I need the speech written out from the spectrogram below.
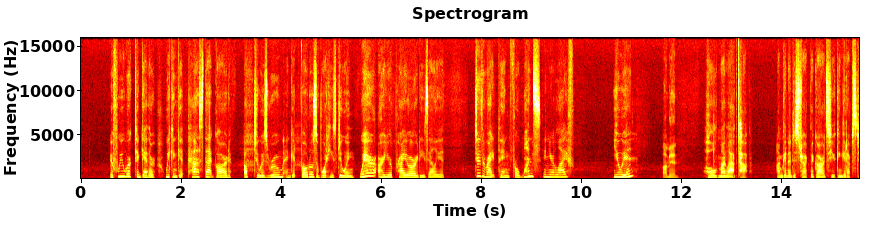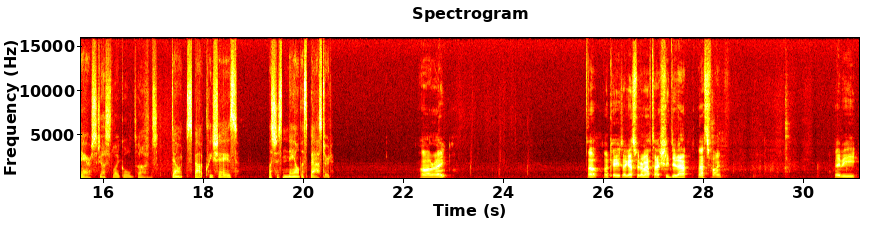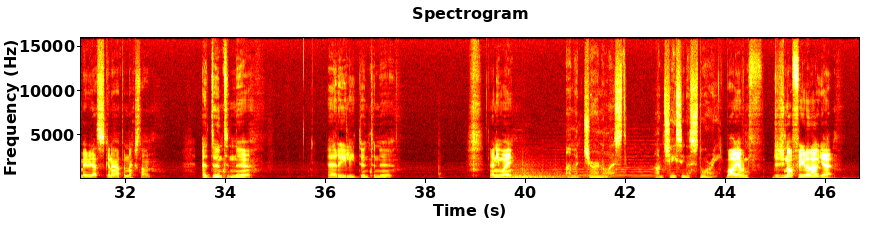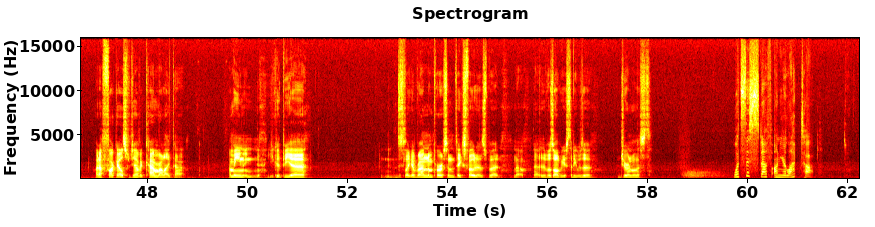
If we work together, we can get past that guard, up to his room, and get photos of what he's doing. Where are your priorities, Elliot? Do the right thing for once in your life. You in? I'm in. Hold my laptop. I'm gonna distract the guards so you can get upstairs. Just like old times. Don't spout cliches. Let's just nail this bastard. Alright. Oh, okay, so I guess we don't have to actually do that. That's fine. Maybe maybe that's gonna happen next time. I don't know. I really don't know. Anyway, I'm a journalist. I'm chasing a story. wow, you haven't. F- did you not figure that out yet? Why the fuck else would you have a camera like that? I mean, you could be a just like a random person who takes photos, but no, it was obvious that he was a journalist. What's this stuff on your laptop?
